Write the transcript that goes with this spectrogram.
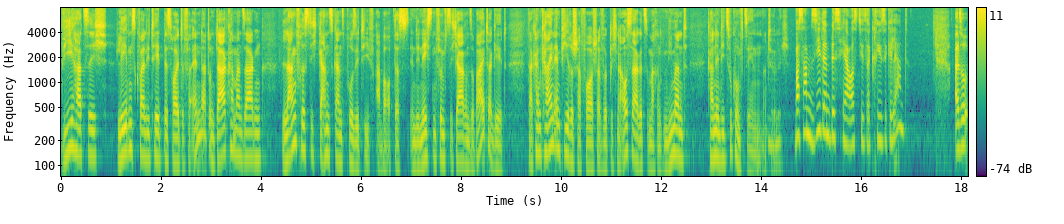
wie hat sich Lebensqualität bis heute verändert. Und da kann man sagen, langfristig ganz, ganz positiv. Aber ob das in den nächsten 50 Jahren so weitergeht, da kann kein empirischer Forscher wirklich eine Aussage zu machen. Niemand kann in die Zukunft sehen, natürlich. Was haben Sie denn bisher aus dieser Krise gelernt? Also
